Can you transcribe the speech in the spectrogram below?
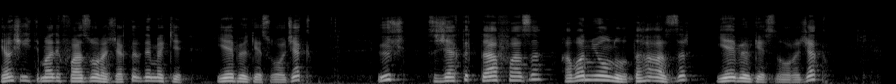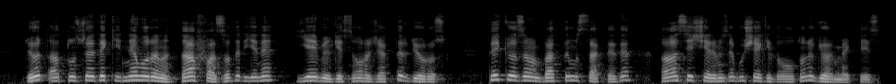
Yağış ihtimali fazla olacaktır. Demek ki Y bölgesi olacak. 3. Sıcaklık daha fazla, havanın yoğunluğu daha azdır. Y bölgesinde olacak. 4. Atmosferdeki nem oranı daha fazladır. Yine Y bölgesinde olacaktır diyoruz. Peki o zaman baktığımız takdirde A seçeneğimizde bu şekilde olduğunu görmekteyiz.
